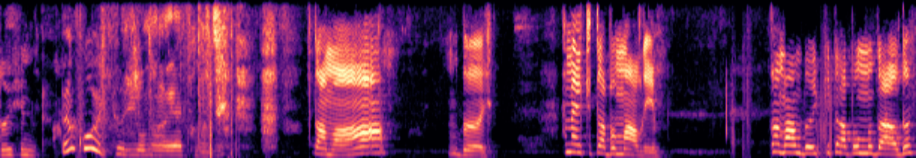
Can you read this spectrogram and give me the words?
Dur şimdi. Ben korkuyorum öğretmenim. Tamam. Dur. Hemen kitabımı alayım. Tamamdır. Kitabımı da aldım.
